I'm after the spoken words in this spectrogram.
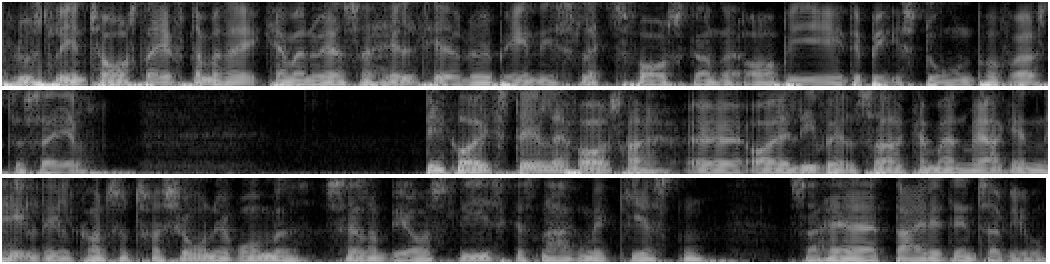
Pludselig en torsdag eftermiddag kan man være så heldig at løbe ind i slægtsforskerne op i EDB-stuen på første sal. Det går ikke stille for sig, øh, og alligevel så kan man mærke en hel del koncentration i rummet, selvom vi også lige skal snakke med Kirsten. Så her er et dejligt interview.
